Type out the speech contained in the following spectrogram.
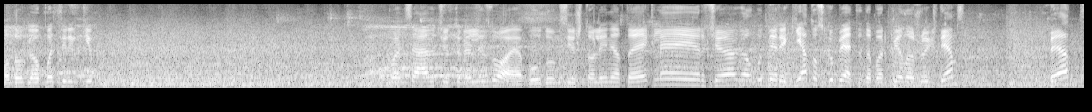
O daugiau pasirinkimų. Pacevičius realizuoja baudums iš tolinę taikliai ir čia galbūt nereikėtų skubėti dabar pieno žvaigždėms. Bet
